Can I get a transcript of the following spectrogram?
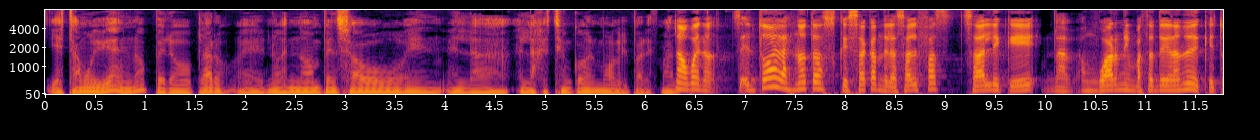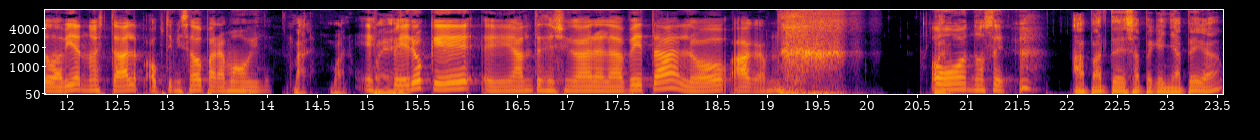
y está muy bien, ¿no? Pero claro, eh, no, no han pensado en, en la, en la gestión con el móvil, parece. ¿vale? No, bueno, en todas las notas que sacan de las alfas sale que un warning bastante grande de que todavía no está optimizado para móviles. Vale, bueno. pues- Espero que eh, antes de llegar a la beta lo hagan. o no sé. Aparte de esa pequeña pega,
